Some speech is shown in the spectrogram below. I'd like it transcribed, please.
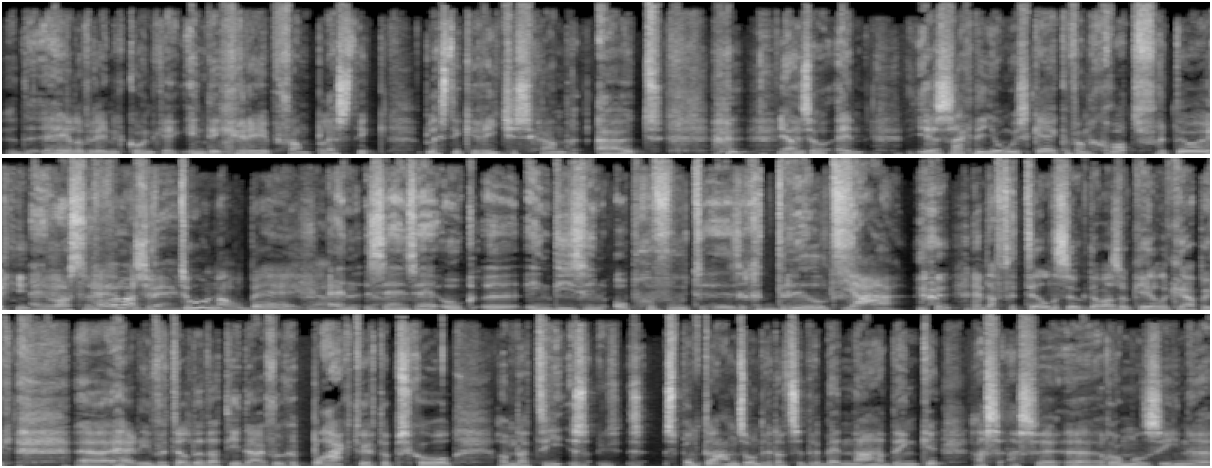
de hele Verenigd Koninkrijk in de greep van plastic. Plastic rietjes gaan eruit. Ja. en, zo. en je zag de jongens kijken van, godverdorie, Hij was er hij was er toen al bij. Ja. En zijn zij ook eh, in die zin opgevoed, eh, gedrild? Ja, en dat vertelde ze ook. Dat was ook heel grappig. Eh Harry vertelde dat hij daarvoor geplaagd werd op school, omdat s- s- spontaan, zonder dat ze erbij nadenken, als, als ze eh, rommel zien, eh,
